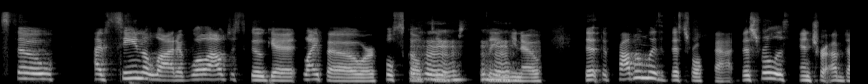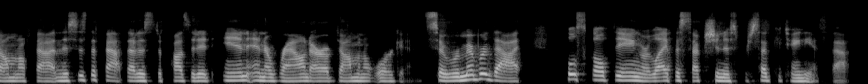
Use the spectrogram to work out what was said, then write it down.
so I've seen a lot of well, I'll just go get lipo or cool sculpting mm-hmm. or something. Mm-hmm. You know, the the problem with visceral fat, visceral is intra abdominal fat, and this is the fat that is deposited in and around our abdominal organs. So remember that cool sculpting or liposuction is for subcutaneous fat.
